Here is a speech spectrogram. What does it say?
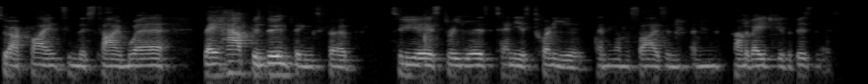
to our clients in this time where they have been doing things for two years, three years, 10 years, 20 years, depending on the size and, and kind of age of the business,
